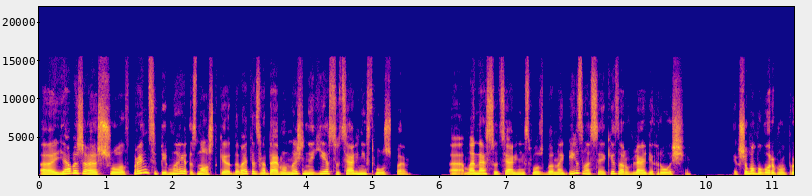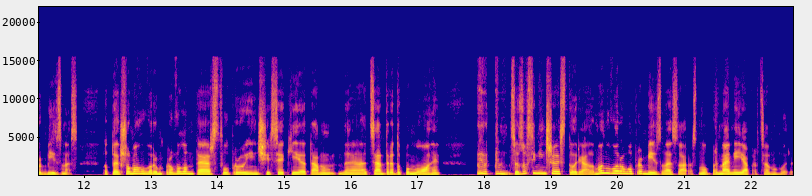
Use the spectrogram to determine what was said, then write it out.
Е, я вважаю, що в принципі ми знову ж таки, давайте згадаємо, ми ж не є соціальні служби. Е, ми не соціальні служби, ми бізнеси, які заробляють гроші. Якщо ми говоримо про бізнес. Тобто, якщо ми говоримо про волонтерство, про інші всякі там е, центри допомоги, це зовсім інша історія. Але ми говоримо про бізнес зараз. Ну, принаймні, я про це говорю.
